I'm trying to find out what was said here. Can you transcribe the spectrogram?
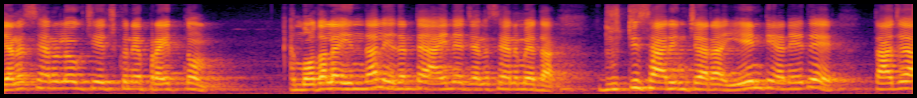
జనసేనలోకి చేర్చుకునే ప్రయత్నం మొదలైందా? లేదంటే ఆయనే జనసేన మీద దృష్టి సారించారా? ఏంటి అనేది తాజా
